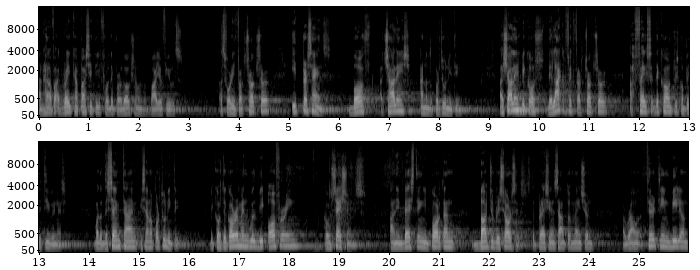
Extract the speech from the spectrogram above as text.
and have a great capacity for the production of biofuels. As for infrastructure, it presents both a challenge and an opportunity. A challenge because the lack of infrastructure affects the country's competitiveness, but at the same time, it's an opportunity because the government will be offering concessions and investing important budget resources. The President Santos mentioned around $13 billion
